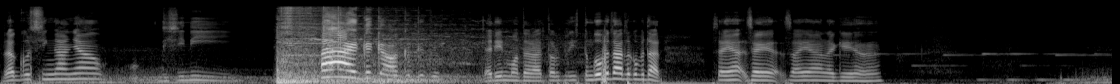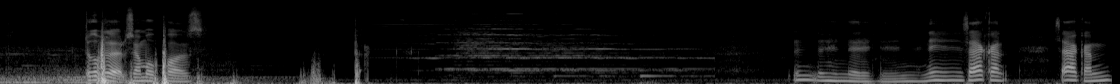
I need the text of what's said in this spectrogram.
Ragu singalnya di sini. Ah, gagal, gagal, jadiin moderator please. Tunggu bentar tunggu bentar. Saya saya saya lagi eh. tunggu bentar saya mau pause. Saya akan saya akan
